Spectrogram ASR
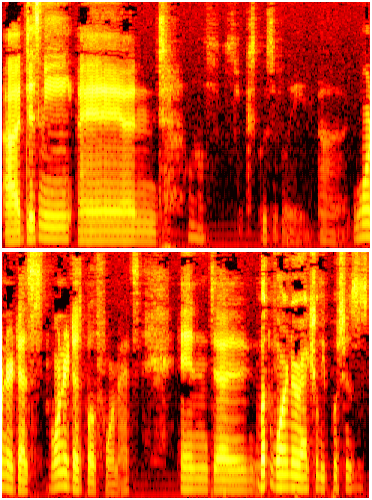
uh, Disney, and else exclusively uh, Warner does Warner does both formats, and uh, But Warner actually pushes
